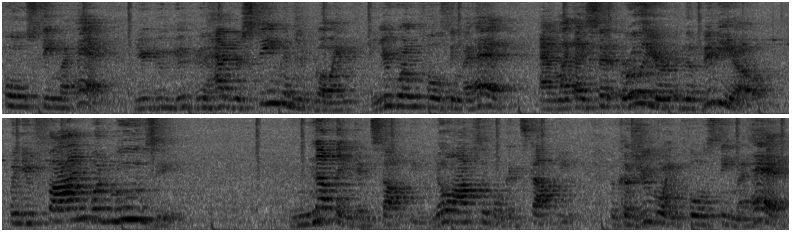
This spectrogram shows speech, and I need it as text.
full steam ahead. You, you, you have your steam engine going, and you're going full steam ahead, and like I said earlier in the video, when you find what moves you, nothing can stop you. No obstacle can stop you because you're going full steam ahead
